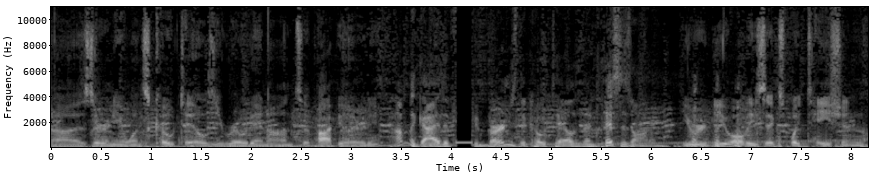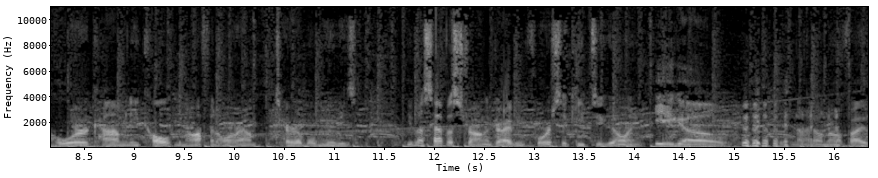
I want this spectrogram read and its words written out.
Uh, is there anyone's coattails you rode in on to popularity? I'm the guy that burns the coattails and then pisses on them. You review all these exploitation, horror, comedy, cult, and often all around terrible movies. You must have a strong driving force that keeps you going. Ego. I don't know if I've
